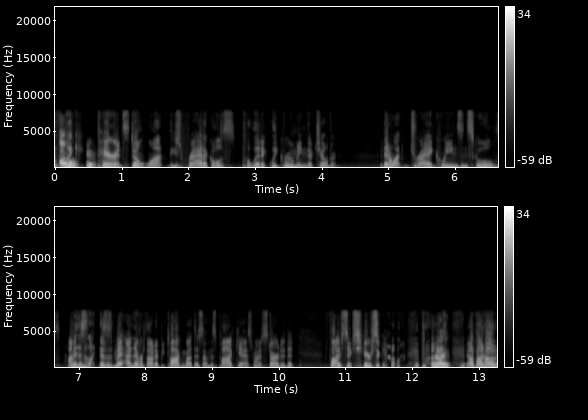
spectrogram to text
Catholic parents don't want these radicals politically grooming their children. They don't want drag queens in schools. I mean, this is like this is. I never thought I'd be talking about this on this podcast when I started it five six years ago. But, right. about how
